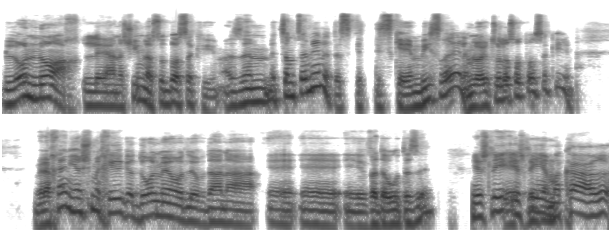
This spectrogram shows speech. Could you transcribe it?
לא נוח לאנשים לעשות בו עסקים, אז הם מצמצמים את עסקיהם בישראל, הם לא ירצו לעשות בו עסקים. ולכן יש מחיר גדול מאוד לאובדן הוודאות הזה. יש לי, יש לי מכר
